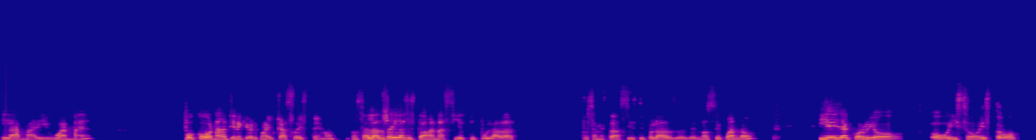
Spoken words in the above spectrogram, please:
la marihuana, poco o nada tiene que ver con el caso este, ¿no? O sea, las reglas estaban así estipuladas, pues han estado así estipuladas desde no sé cuándo, y ella corrió o hizo esto,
